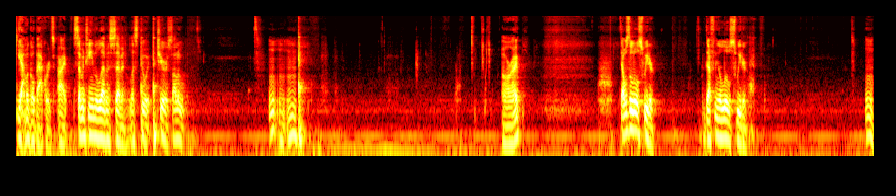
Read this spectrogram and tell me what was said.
yeah, I'm going to go backwards. All right, 17 11 7. Let's do it. Cheers. Salute. Mm-mm-mm. All right. That was a little sweeter. Definitely a little sweeter. Mm.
